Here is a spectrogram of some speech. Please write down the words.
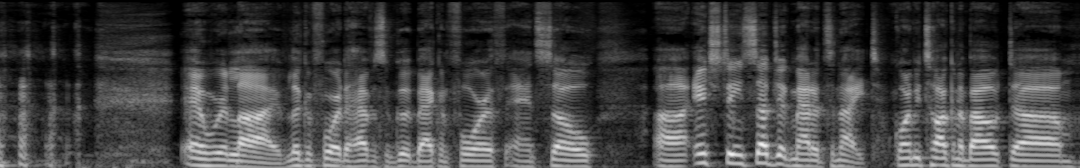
and we're live. Looking forward to having some good back and forth. And so, uh, interesting subject matter tonight. We're going to be talking about um,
